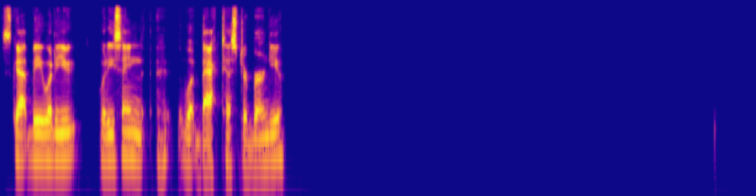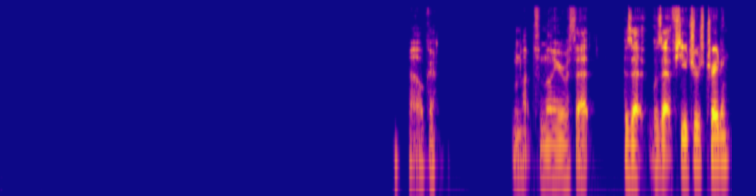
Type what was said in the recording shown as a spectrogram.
Scott B, what do you what are you saying? What back tester burned you? Oh, okay. I'm not familiar with that. Is that was that futures trading?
